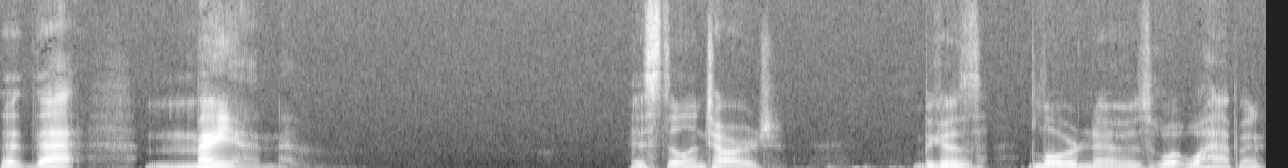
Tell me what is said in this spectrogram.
that that man is still in charge because Lord knows what will happen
